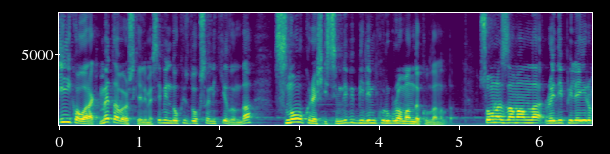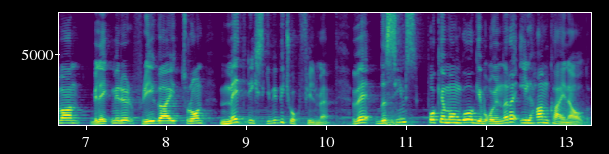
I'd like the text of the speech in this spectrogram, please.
İlk olarak Metaverse kelimesi 1992 yılında Snow Crash isimli bir bilim kurgu romanında kullanıldı. Sonra zamanla Ready Player One, Black Mirror, Free Guy, Tron, Matrix gibi birçok filme ve The Sims, Pokemon Go gibi oyunlara ilham kaynağı oldu.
